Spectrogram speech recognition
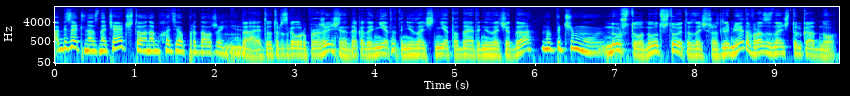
обязательно означает, что она бы хотела продолжения. Да, это вот разговор про женщины, да, когда нет, это не значит нет, а да, это не значит да. Ну почему? Ну что, ну вот что это значит? Для меня эта фраза значит только одно.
